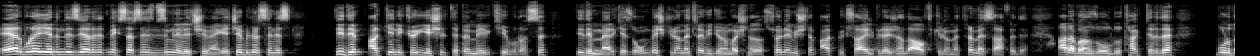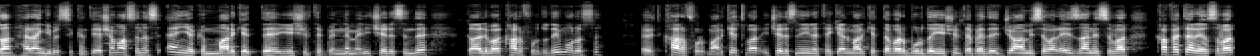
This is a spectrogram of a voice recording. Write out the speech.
Eğer burayı yerinde ziyaret etmek isterseniz bizimle iletişime geçebilirsiniz. Didim Akyeniköy Yeşiltepe mevkii burası. Didim merkezi 15 kilometre videonun başında da söylemiştim. Akbük sahil plajına da 6 kilometre mesafede. Arabanız olduğu takdirde buradan herhangi bir sıkıntı yaşamazsınız. En yakın markette Yeşiltepe'nin hemen içerisinde galiba Carrefour'du değil mi orası? Evet Carrefour market var. İçerisinde yine tekel market de var. Burada Yeşiltepe'de camisi var, eczanesi var, kafeteryası var.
